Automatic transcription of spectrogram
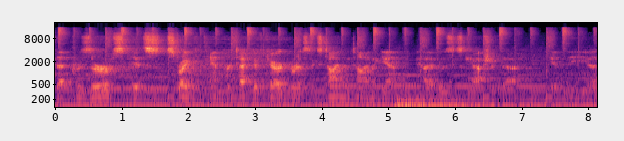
that preserves its strike and protective characteristics time and time again. Hayabusa has captured that uh,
